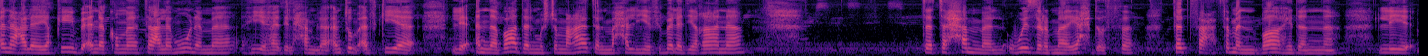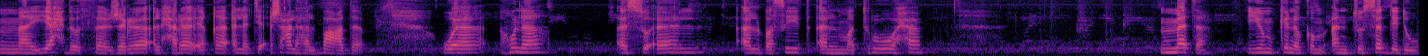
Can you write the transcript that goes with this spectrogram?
أنا على يقين بأنكم تعلمون ما هي هذه الحملة. أنتم أذكياء لأن بعض المجتمعات المحلية في بلد غانا تتحمل وزر ما يحدث تدفع ثمن باهظا لما يحدث جراء الحرائق التي أشعلها البعض. وهنا السؤال البسيط المطروح. متى يمكنكم أن تسددوا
